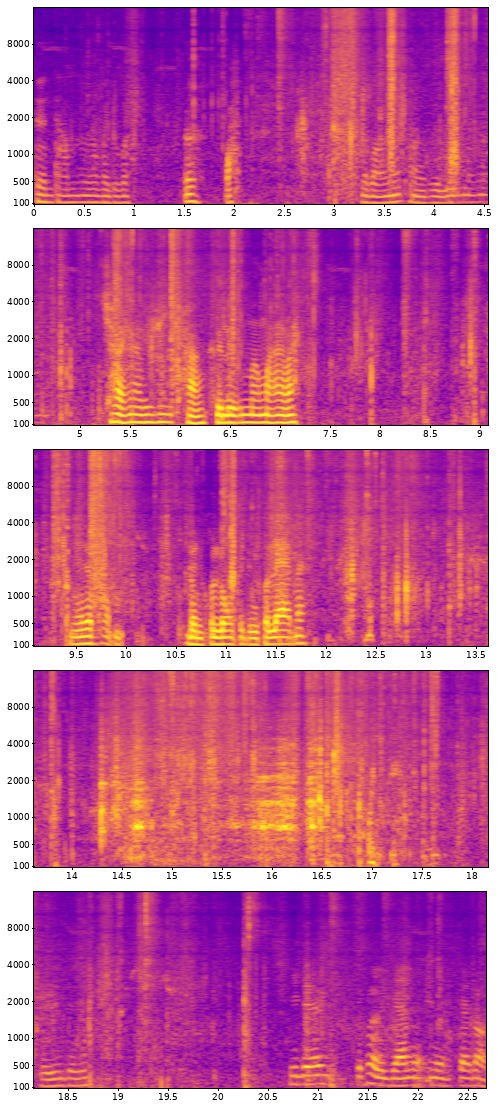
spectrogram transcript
เดินตามลงไปดูก่อนเออไป ระวังนะทางคือลื่นมากใช่นะพี่พี่ทางคือลื่นมากๆนะนี่แล้วผมเป็นคนลงไปดูคนแรกนะใจเย็นใจเย็นพี่เด้ก็เพิ่มอีกแย้มเนี่ยมันใกล้กล่อง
